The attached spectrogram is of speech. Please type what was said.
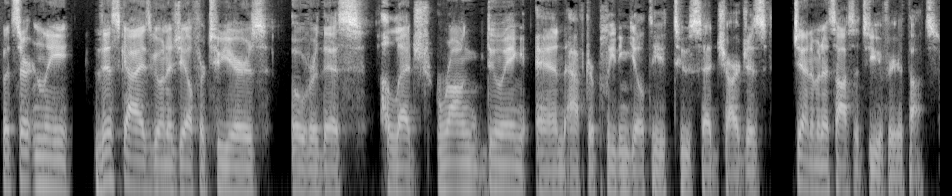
but certainly this guy is going to jail for two years over this alleged wrongdoing and after pleading guilty to said charges. Jen, I'm going to toss it to you for your thoughts.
